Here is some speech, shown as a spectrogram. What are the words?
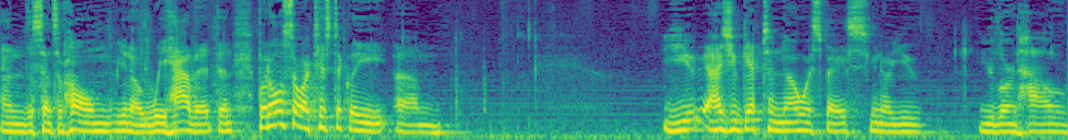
and the sense of home. You know, we have it, and but also artistically. Um, you, as you get to know a space, you know, you you learn how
